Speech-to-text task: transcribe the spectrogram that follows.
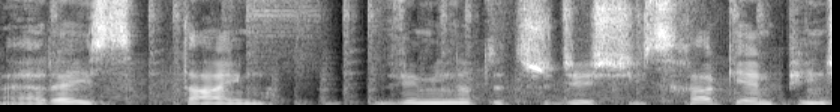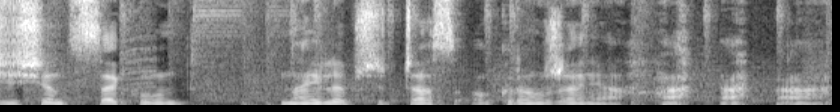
Race time 2 minuty 30 z hakiem, 50 sekund najlepszy czas okrążenia. Ha.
